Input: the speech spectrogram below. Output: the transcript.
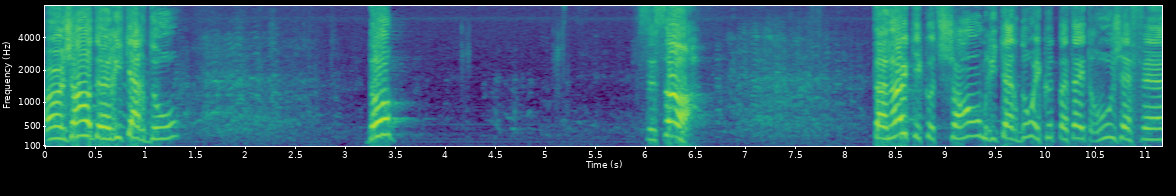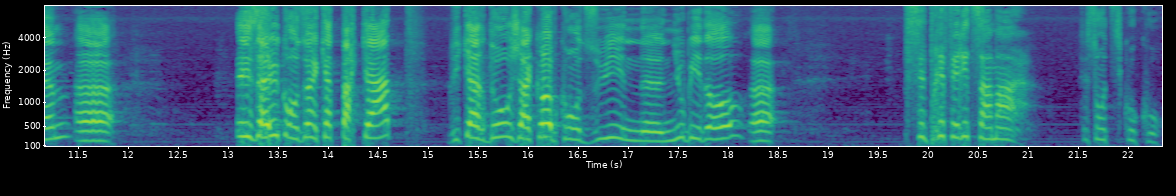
un genre de Ricardo. Donc, c'est ça. T'en qui écoute Chambre, Ricardo écoute peut-être Rouge FM. Euh, Ésaü conduit un 4x4. Ricardo, Jacob conduit une euh, New Beetle. Euh, c'est le préféré de sa mère. C'est son petit coco.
